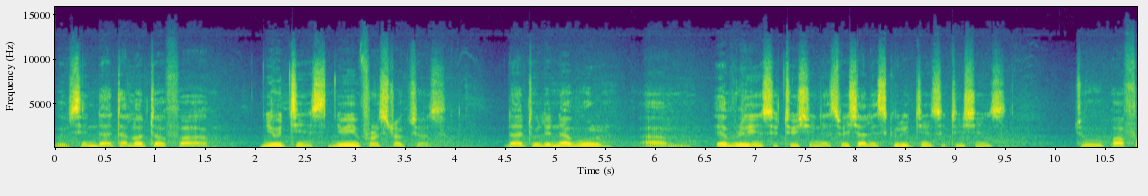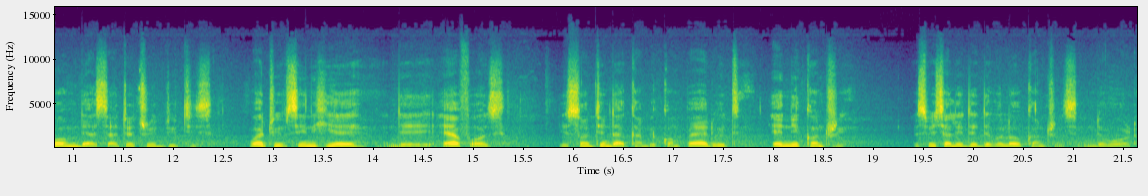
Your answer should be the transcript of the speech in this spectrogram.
we've seen that a lot of uh, new things, new infrastructures that will enable um, every institution, especially security institutions, to perform their statutory duties. What we've seen here in the Air Force is something that can be compared with any country, especially the developed countries in the world.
